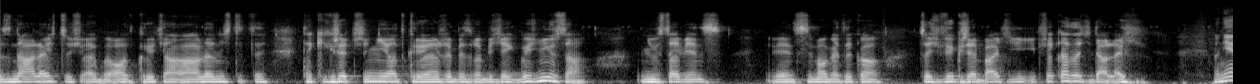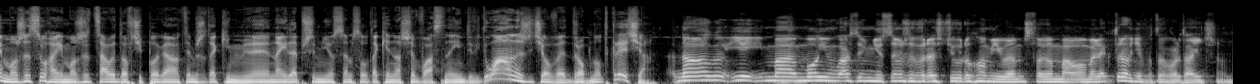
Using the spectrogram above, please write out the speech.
znaleźć, coś jakby odkryć, ale niestety takich rzeczy nie odkryłem, żeby zrobić jakiegoś newsa newsa, więc, więc mogę tylko coś wygrzebać i, i przekazać dalej. No nie, może słuchaj, może cały dowcip polega na tym, że takim e, najlepszym newsem są takie nasze własne, indywidualne, życiowe, drobne odkrycia. No i ma, moim własnym newsem, że wreszcie uruchomiłem swoją małą elektrownię fotowoltaiczną.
